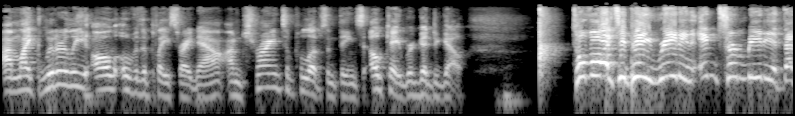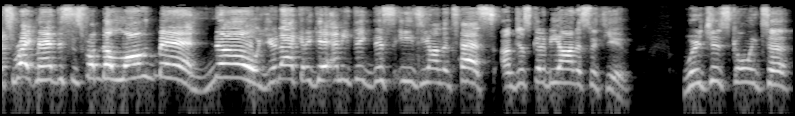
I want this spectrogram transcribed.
I'm like literally all over the place right now. I'm trying to pull up some things. Okay, we're good to go. TOEFL ITP reading intermediate. That's right, man. This is from the Longman. No, you're not going to get anything this easy on the test. I'm just going to be honest with you. We're just going to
